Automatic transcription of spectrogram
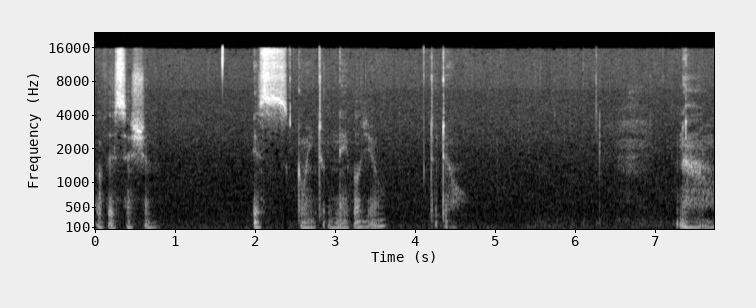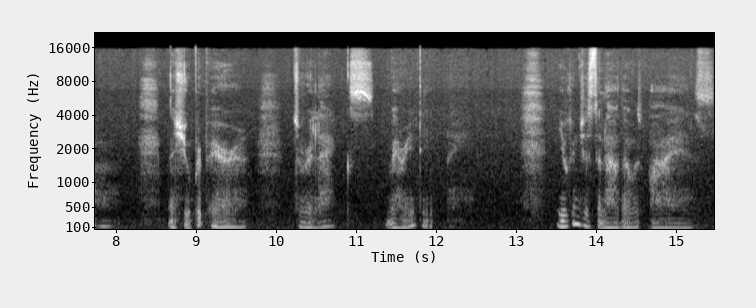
of this session is going to enable you to do. Now, as you prepare to relax very deeply, you can just allow those eyes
